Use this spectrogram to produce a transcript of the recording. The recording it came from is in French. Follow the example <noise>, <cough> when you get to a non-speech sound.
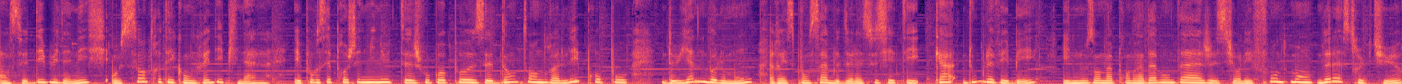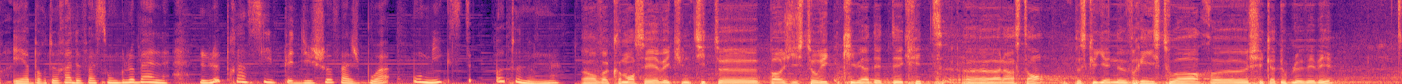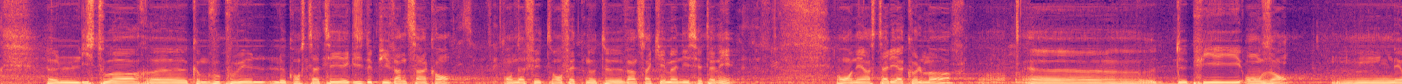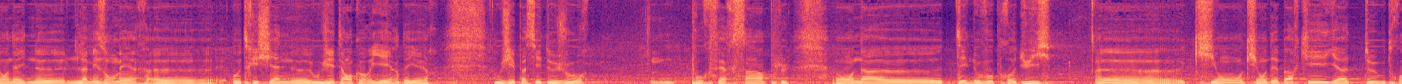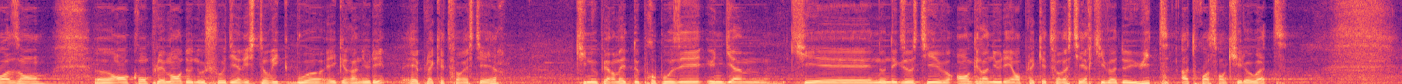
en ce début d'année au Centre des congrès d'Épinal. Et pour ces prochaines minutes, je vous propose d'entendre les propos de Yann Bollemont, responsable de la société KWB, il nous en apprendra davantage sur les fondements de la structure et abordera de façon globale le principe du chauffage bois ou mixte autonome. Euh, on va commencer avec une petite euh, page historique qui vient d'être décrite euh, à l'instant, parce qu'il y a une vraie histoire chez KWB. L'histoire, comme vous pouvez le constater, existe depuis 25 ans. On a fait en fait notre 25e année cette année. On est installé à Colmar. Euh, depuis 11 ans. Et on a une, la maison mère euh, autrichienne où j'étais encore hier d'ailleurs, où j'ai passé deux jours. Pour faire simple, on a euh, des nouveaux produits qui, ont, qui, ont, débarqué il y a deux ou trois ans en complément de nos chaudières historiques bois et granulés et plaquettes forestières qui nous permettent de proposer une gamme qui est non exhaustive en granulé en plaquettes forestières qui va de 8 à 300 kW.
